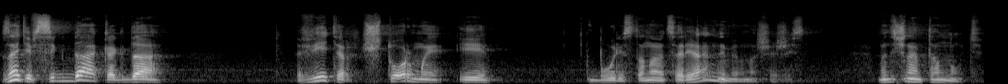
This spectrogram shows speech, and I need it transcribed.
Знаете, всегда, когда ветер, штормы и бури становятся реальными в нашей жизни, мы начинаем тонуть.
